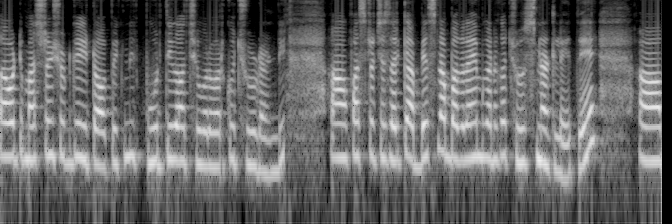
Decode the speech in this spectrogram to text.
కాబట్టి మస్ట్ అండ్ షుడ్గా ఈ టాపిక్ని పూర్తిగా చివరి వరకు చూడండి. Uh, ఫస్ట్ వచ్చేసరికి అభ్యసన బదలాయింపు కనుక చూసినట్లయితే um,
